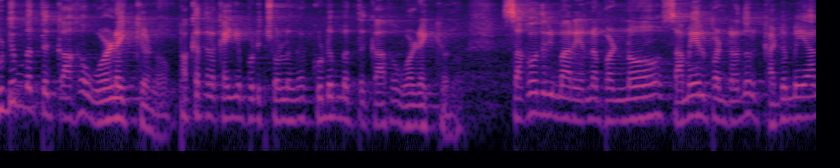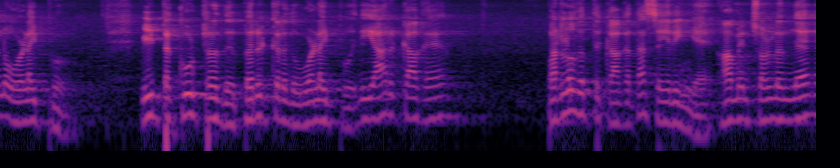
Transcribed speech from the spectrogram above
குடும்பத்துக்காக உழைக்கணும். பக்கத்தில் கையை பிடிச்சி சொல்லுங்க. குடும்பத்துக்காக உழைக்கணும். சகோதரிமார் என்ன பண்ணோம் சமையல் பண்ணுறது ஒரு கடுமையான உழைப்பு. வீட்டை கூட்டுறது பெருக்கிறது உழைப்பு இது யாருக்காக? பரலோகத்துக்காகத்தான் செய்கிறீங்க ஆமீன் சொல்லுங்க.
